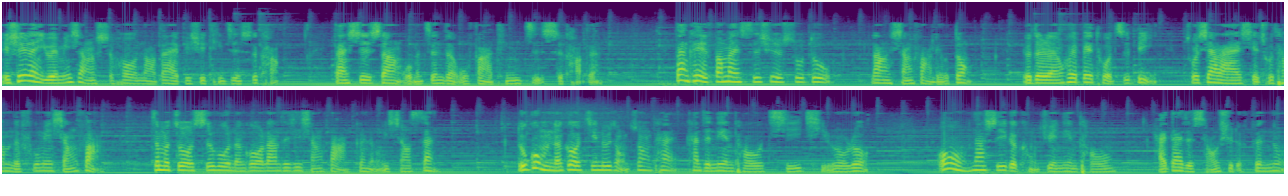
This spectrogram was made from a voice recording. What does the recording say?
有些人以为冥想的时候脑袋必须停止思考，但事实上我们真的无法停止思考的，但可以放慢思绪的速度，让想法流动。有的人会被妥纸笔，坐下来写出他们的负面想法，这么做似乎能够让这些想法更容易消散。如果我们能够进入一种状态，看着念头起起落落，哦，那是一个恐惧的念头，还带着少许的愤怒。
